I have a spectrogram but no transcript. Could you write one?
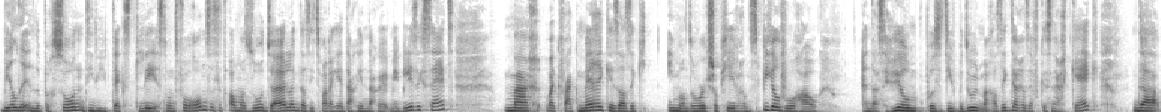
beelden in de persoon die die tekst leest. Want voor ons is het allemaal zo duidelijk, dat is iets waar je dag in dag uit mee bezig bent. Maar wat ik vaak merk is als ik iemand, een workshopgever, een spiegel voorhoud, en dat is heel positief bedoeld, maar als ik daar eens even naar kijk, dat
